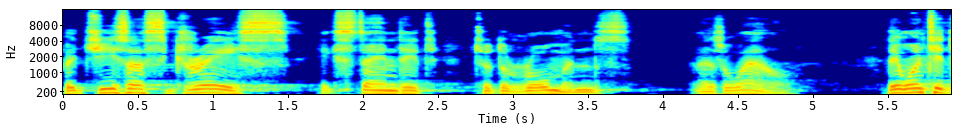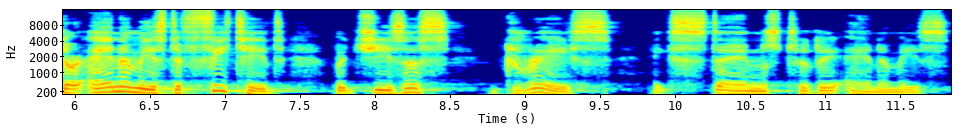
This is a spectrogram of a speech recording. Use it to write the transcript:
but Jesus' grace extended to the Romans as well. They wanted their enemies defeated, but Jesus' grace extends to the enemies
